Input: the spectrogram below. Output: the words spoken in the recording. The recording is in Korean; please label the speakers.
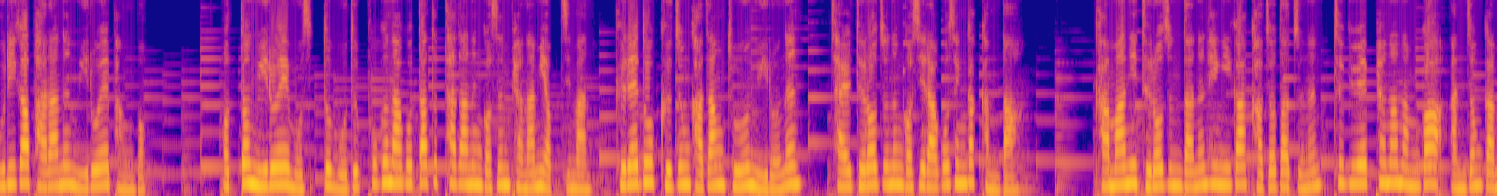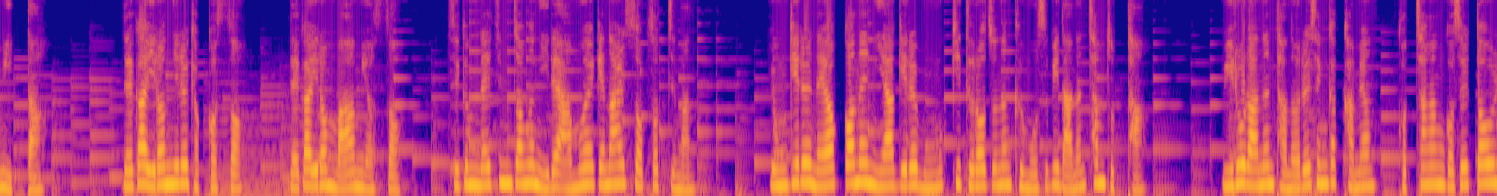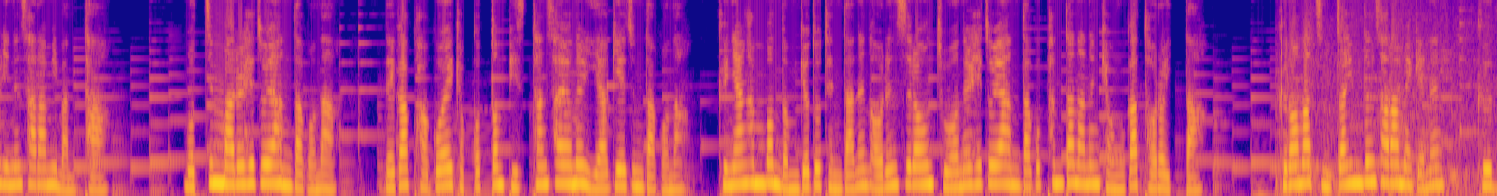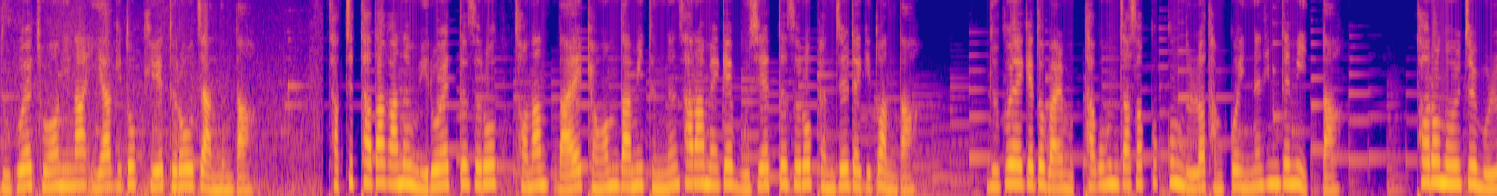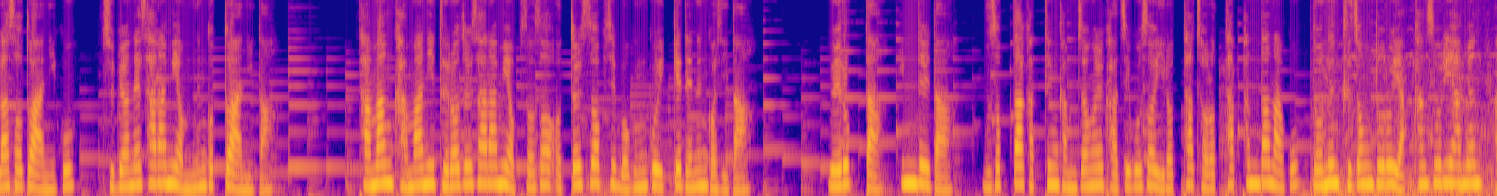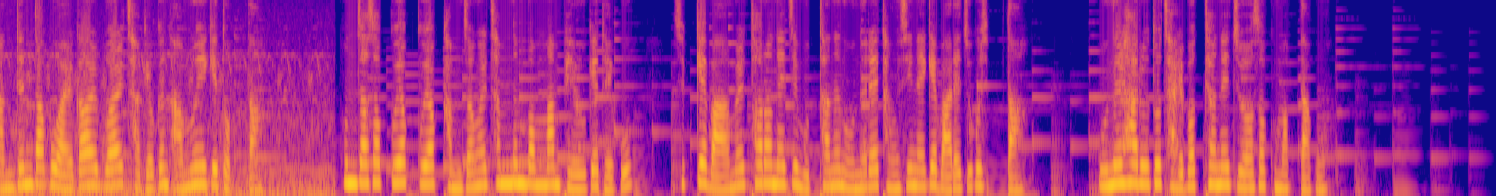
Speaker 1: 우리가 바라는 위로의 방법. 어떤 위로의 모습도 모두 포근하고 따뜻하다는 것은 변함이 없지만, 그래도 그중 가장 좋은 위로는 잘 들어주는 것이라고 생각한다. 가만히 들어준다는 행위가 가져다주는 특유의 편안함과 안정감이 있다. 내가 이런 일을 겪었어. 내가 이런 마음이었어. 지금 내 심정은 이래 아무에게나 할 수 없었지만, 용기를 내어 꺼낸 이야기를 묵묵히 들어주는 그 모습이 나는 참 좋다. 위로라는 단어를 생각하면 거창한 것을 떠올리는 사람이 많다. 멋진 말을 해줘야 한다거나, 내가 과거에 겪었던 비슷한 사연을 이야기해준다거나, 그냥 한번 넘겨도 된다는 어른스러운 조언을 해줘야 한다고 판단하는 경우가 덜어 있다. 그러나 진짜 힘든 사람에게는 그 누구의 조언이나 이야기도 귀에 들어오지 않는다. 자칫하다가는 위로의 뜻으로 전한 나의 경험담이 듣는 사람에게 무시의 뜻으로 변질되기도 한다. 누구에게도 말 못하고 혼자서 꾹꾹 눌러 담고 있는 힘듦이 있다. 털어놓을 줄 몰라서도 아니고 주변에 사람이 없는 것도 아니다. 다만 가만히 들어줄 사람이 없어서 어쩔 수 없이 머금고 있게 되는 것이다. 외롭다, 힘들다, 무섭다 같은 감정을 가지고서 이렇다 저렇다 판단하고 너는 그 정도로 약한 소리 하면 안 된다고 왈가왈부할 자격은 아무에게도 없다. 혼자서 꾸역꾸역 감정을 참는 법만 배우게 되고 쉽게 마음을 털어내지 못하는 오늘의 당신에게 말해주고 싶다. 오늘 하루도 잘 버텨내 주어서 고맙다고.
